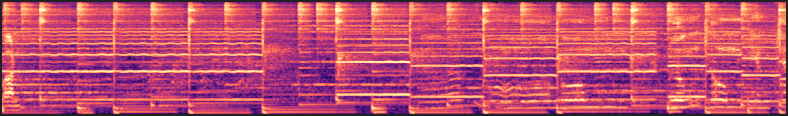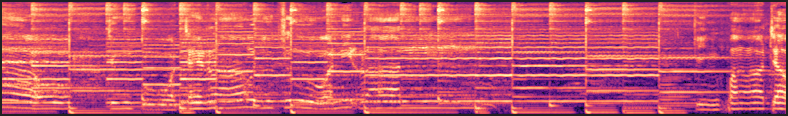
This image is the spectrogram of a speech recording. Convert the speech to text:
ผ่อนหลงชมเพียงเจ้า จึงปวดใจร้าวอยู่ชั่วนิรันดร์กิ่งฟ้าเจ้า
